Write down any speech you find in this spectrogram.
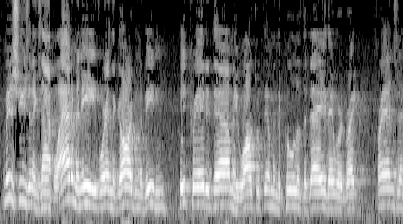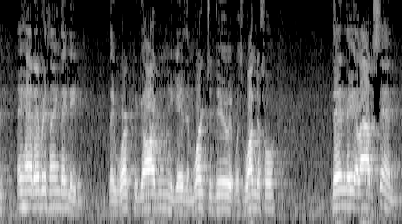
Let me just use an example. Adam and Eve were in the Garden of Eden. He created them. He walked with them in the cool of the day. They were great friends, and they had everything they needed. They worked the garden, He gave them work to do, it was wonderful. Then they allowed sin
